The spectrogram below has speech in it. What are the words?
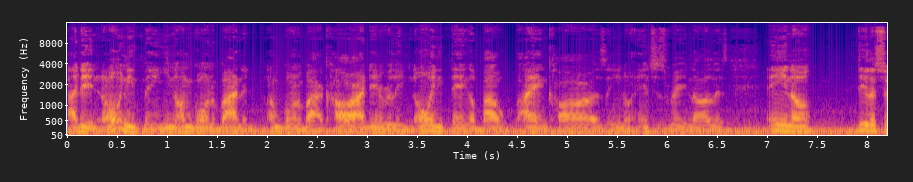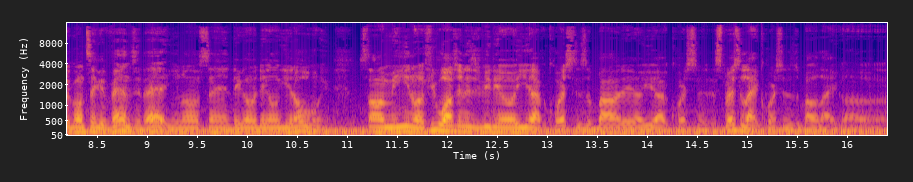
I didn't know anything. You know, I'm going to buy a, I'm going to buy a car. I didn't really know anything about buying cars and you know interest rate and all this. And you know, dealership gonna take advantage of that. You know what I'm saying? They're gonna they gonna get over it. So I mean, you know, if you're watching this video, you have questions about it, or you have questions, especially like questions about like uh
